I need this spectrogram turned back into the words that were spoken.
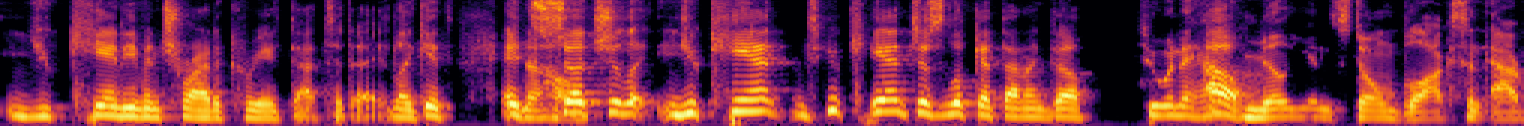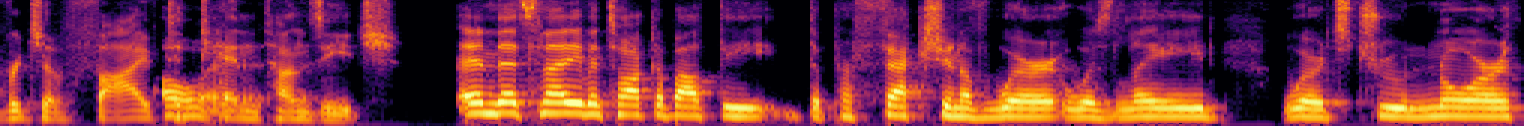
you can't even try to create that today. Like it's it's No. such a you can't you can't just look at that and go, Two and a half Oh. million stone blocks, an average of five to Oh, ten uh, tons each. and let's not even talk about the the perfection of where it was laid, where it's true north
